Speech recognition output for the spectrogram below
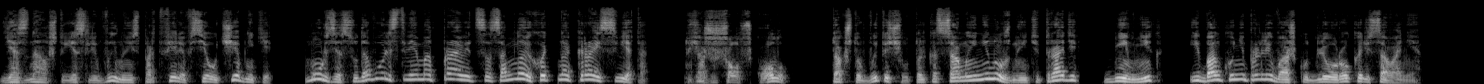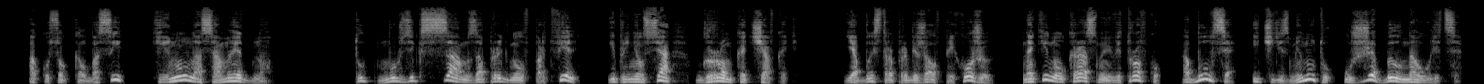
Я знал, что если выну из портфеля все учебники, Мурзя с удовольствием отправится со мной хоть на край света. Но я же шел в школу, так что вытащил только самые ненужные тетради, дневник и банку-непроливашку для урока рисования. А кусок колбасы кинул на самое дно. Тут Мурзик сам запрыгнул в портфель и принялся громко чавкать. Я быстро пробежал в прихожую, накинул красную ветровку, обулся и через минуту уже был на улице.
